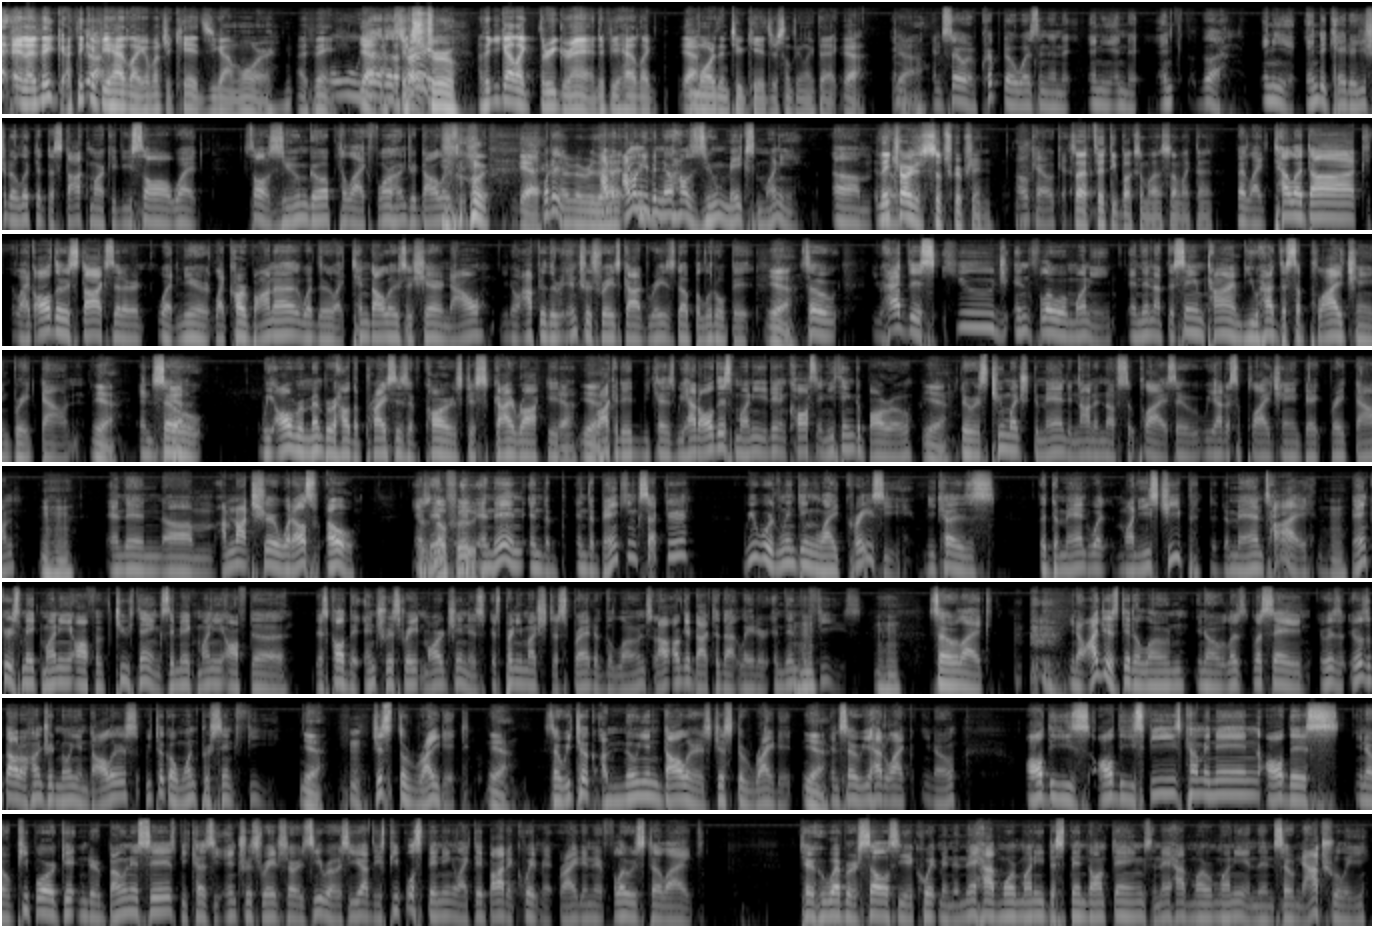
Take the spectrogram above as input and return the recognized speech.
and I think I think if you had like a bunch of kids, you got more. I think. oh, Yeah, yeah, that's, that's right. It's right. true. I think you got like three grand if you had like Yeah. more than two kids or something like that. Yeah. And, Yeah. And so if crypto wasn't in any in, in, ugh, any indicator, you should have looked at the stock market. You saw what? You saw Zoom go up to like four hundred dollars. Yeah. What is, I remember I don't, that. I don't even know how Zoom makes money. Um, They you know, charge a subscription. Okay, okay. So at 50 bucks a month, something like that. but like Teladoc, like all those stocks that are what near like Carvana, what they're like ten dollars a share now. You know, after their interest rates got raised up a little bit, Yeah. so you had this huge inflow of money, and then at the same time you had the supply chain breakdown, Yeah. and so. We all remember how the prices of cars just skyrocketed, Yeah. Yeah. rocketed because we had all this money. It didn't cost anything to borrow. Yeah. There was too much demand and not enough supply. So we had a supply chain break breakdown. Mm-hmm. and then um, I'm not sure what else. Oh, and There's then, no food. And, and then in the in the banking sector, we were lending like crazy because the demand what money's cheap, the demand's high. Mm-hmm. Bankers make money off of two things. They make money off the it's called the interest rate margin. is is pretty much the spread of the loans. And I'll, I'll get back to that later. And then the fees. Mm-hmm. So like, you know, I just did a loan. You know, let's let's say it was it was about a hundred million dollars. We took a one percent fee Yeah. just to write it. Yeah. So we took a million dollars just to write it. Yeah. And so we had like, you know, all these all these fees coming in, all this, you know, people are getting their bonuses because the interest rates are zero. So you have these people spending like they bought equipment, right? And it flows to like to whoever sells the equipment and they have more money to spend on things and they have more money and then so naturally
